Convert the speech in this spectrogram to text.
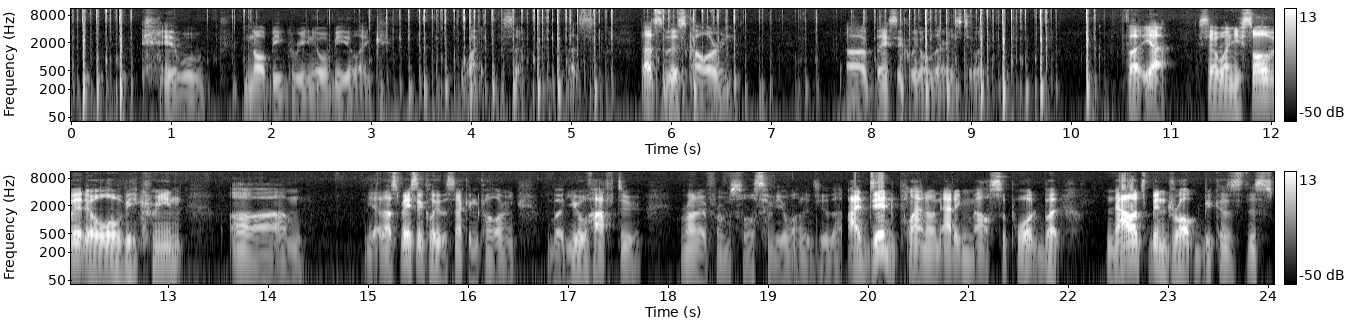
it will not be green, it will be like white. So that's, that's this coloring. Uh, basically all there is to it. But yeah, so when you solve it, it'll all be green. Um, yeah, that's basically the second coloring, but you'll have to run it from source if you want to do that. I did plan on adding mouse support, but now it's been dropped because this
